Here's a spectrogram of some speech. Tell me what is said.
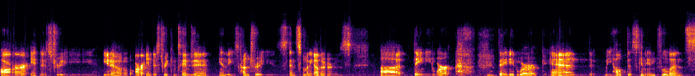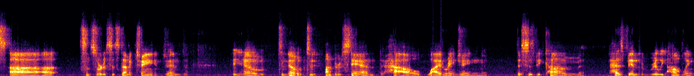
our industry, you know, our industry contingent in these countries and so many others, uh, they need work. they need work. And we hope this can influence uh, some sort of systemic change and, you know, to know, to understand how wide ranging this has become has been the really humbling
